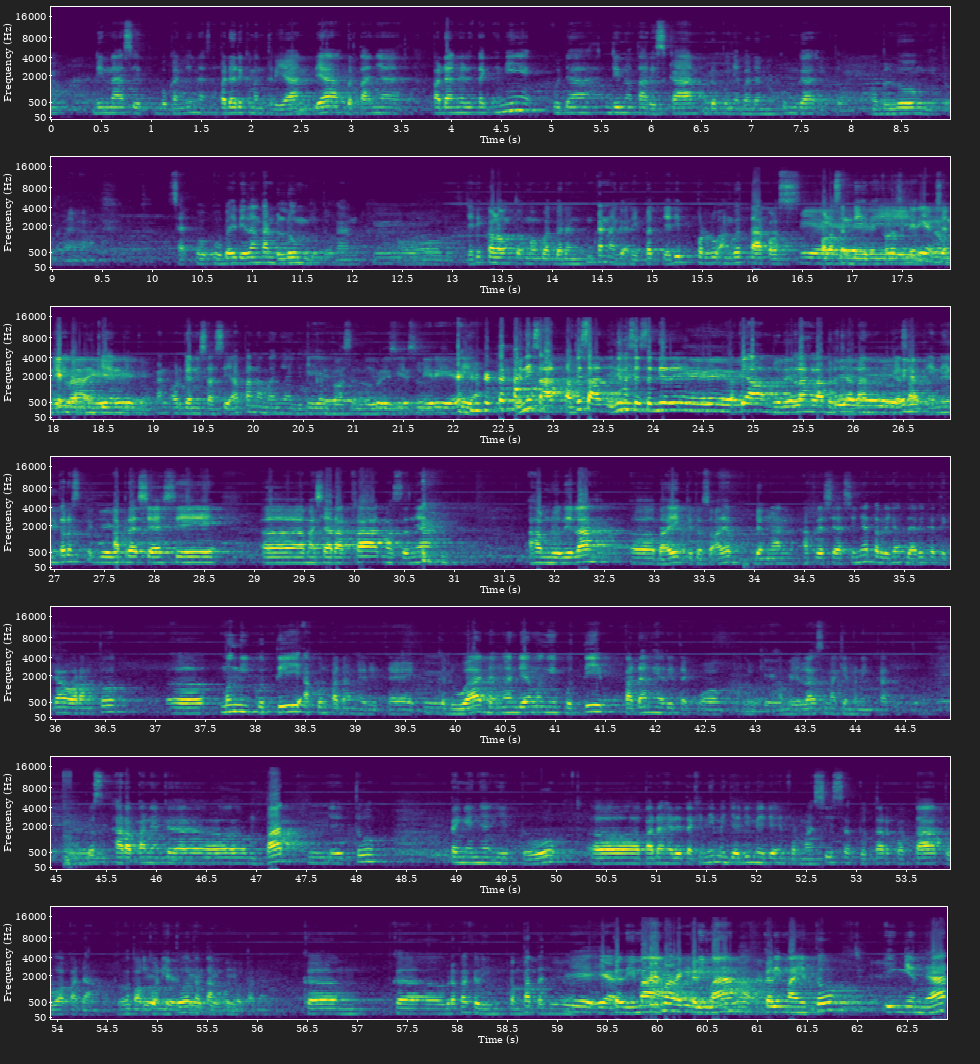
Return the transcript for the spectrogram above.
dinas itu bukan dinas apa dari kementerian dia bertanya Padang Heritek ini udah dinotariskan udah punya badan hukum nggak gitu oh belum gitu nah, saya, Ubay bilang kan belum gitu kan Hmm. oh gitu. jadi kalau untuk membuat badan hukum kan agak ribet jadi perlu anggota kalau Iya, kalau iya, sendiri kalau sendiri ya sendiri mungkin nggak mungkin iya, gitu iya. kan organisasi apa namanya gitu Iya, kan kalau sendiri gitu. sendiri ya. Iya. ini saat tapi saat ini masih sendiri Iya, iya, iya. tapi alhamdulillah lah berjalan Iya, iya, ya iya. saat ini terus Oke. apresiasi eh, masyarakat maksudnya alhamdulillah eh, baik gitu soalnya dengan apresiasinya terlihat dari ketika orang tuh eh, mengikuti akun Padang Heritage Hmm. kedua dengan dia mengikuti Padang Heritage Walk oke. alhamdulillah semakin meningkat itu terus harapan yang keempat Hmm. yaitu pengennya itu eh, Padang Heritage ini menjadi media informasi seputar kota tua Padang Oke, apa pun oke, itu oke, tentang oke, kota. Padang ke ke berapa kelima keempat tadi ya? Iya, iya. kelima Kelima lagi, kelima kelima. kelima itu inginnya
